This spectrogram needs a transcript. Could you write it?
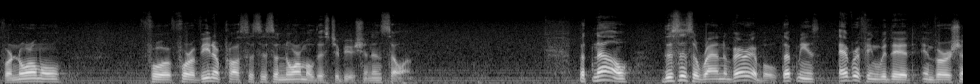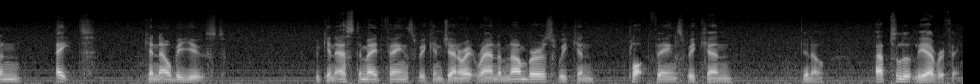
for normal, for, for a Wiener process is a normal distribution and so on. But now, this is a random variable. That means everything we did in version 8 can now be used. We can estimate things, we can generate random numbers, we can plot things, we can, you know, absolutely everything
